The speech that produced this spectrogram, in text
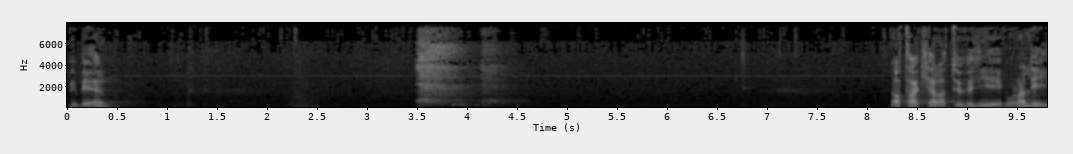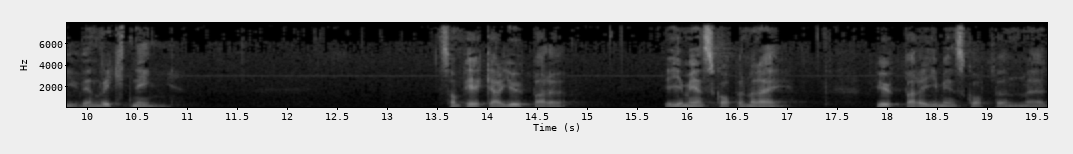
Vi ber. Ja, tack Herre att du vill ge våra liv en riktning som pekar djupare i gemenskapen med dig, djupare i gemenskapen med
